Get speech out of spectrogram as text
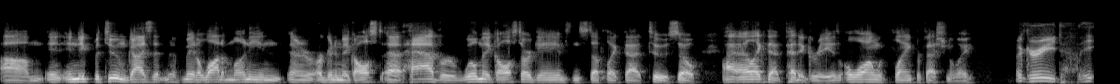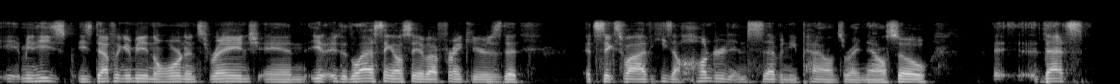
Um, and, and, Nick Batum, guys that have made a lot of money and, and are, going to make all uh, have or will make All Star games and stuff like that too. So I, I like that pedigree along with playing professionally. Agreed. I mean, he's he's definitely going to be in the Hornets range. And the last thing I'll say about Frank here is that at six five, he's 170 pounds right now. So uh, that's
